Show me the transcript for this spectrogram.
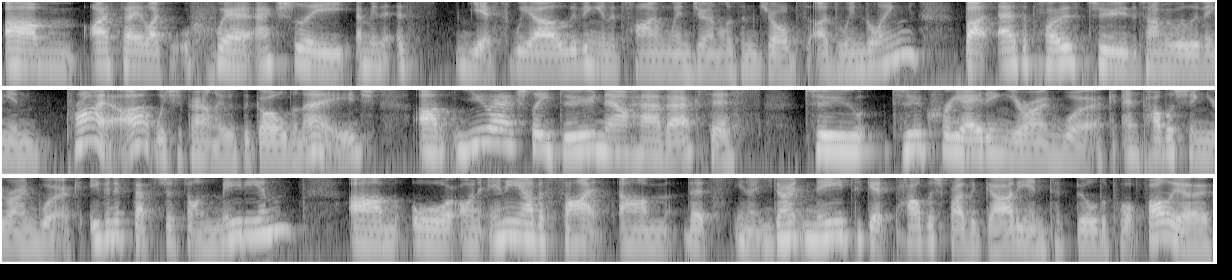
um, I say like we're actually, I mean, as, yes, we are living in a time when journalism jobs are dwindling, but as opposed to the time we were living in prior, which apparently was the golden age, um, you actually do now have access to to creating your own work and publishing your own work, even if that's just on Medium um, or on any other site um, that's, you know, you don't need to get published by The Guardian to build a portfolio.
